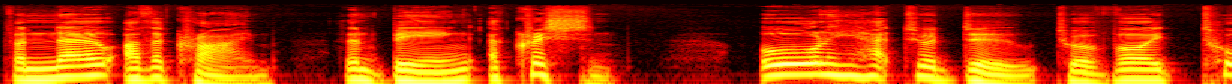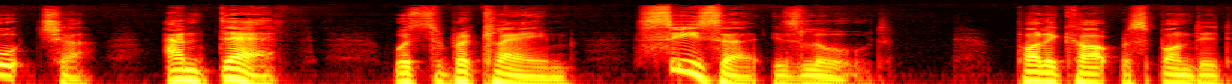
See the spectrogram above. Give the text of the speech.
for no other crime than being a Christian. All he had to do to avoid torture and death was to proclaim, Caesar is Lord. Polycarp responded,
